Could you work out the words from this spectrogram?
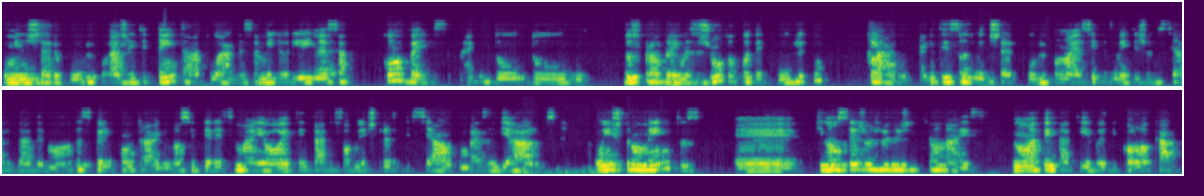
o Ministério Público, a gente tenta atuar nessa melhoria e nessa conversa né, do, do- dos problemas junto ao poder público, Claro, a intenção do Ministério Público não é simplesmente judicializar demandas, pelo contrário, nosso interesse maior é tentar, de forma extrajudicial, com base em diálogos, ou instrumentos é, que não sejam jurisdicionais, numa tentativa de colocar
